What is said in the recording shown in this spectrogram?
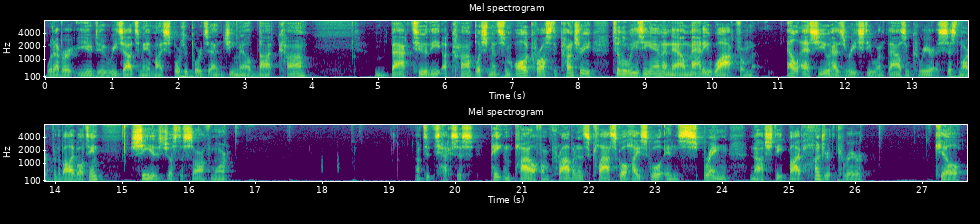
whatever you do. Reach out to me at mysportsreports at gmail.com back to the accomplishments from all across the country to Louisiana now. Maddie Wach from LSU has reached the 1,000 career assist mark for the volleyball team. She is just a sophomore. Out to Texas. Peyton Pyle from Providence Classical High School in spring notched the 500th career kill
